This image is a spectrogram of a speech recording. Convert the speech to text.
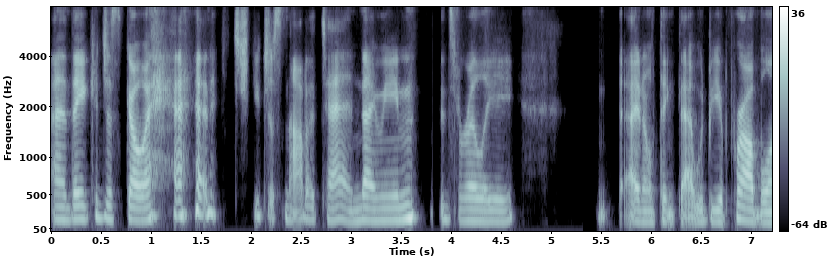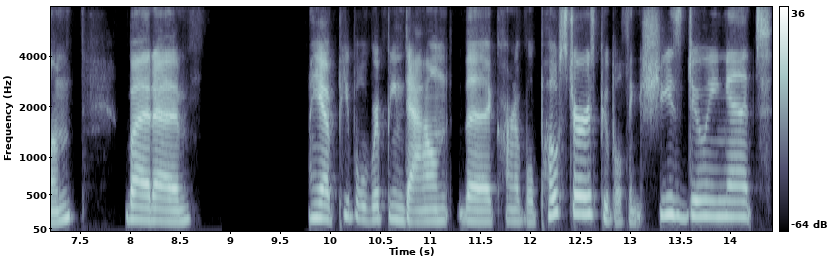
And they could just go ahead. she just not attend. I mean, it's really, I don't think that would be a problem. But uh, you have people ripping down the carnival posters. People think she's doing it.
